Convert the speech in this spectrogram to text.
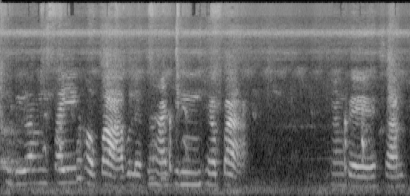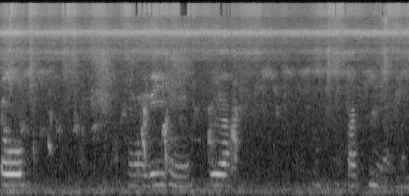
เอาเดืองไปเขาป่าไปเลยไปหากินแถวป่านั่งแต่สามตัวให้น้องดีเห็นเกลือตักเหนียวมัน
